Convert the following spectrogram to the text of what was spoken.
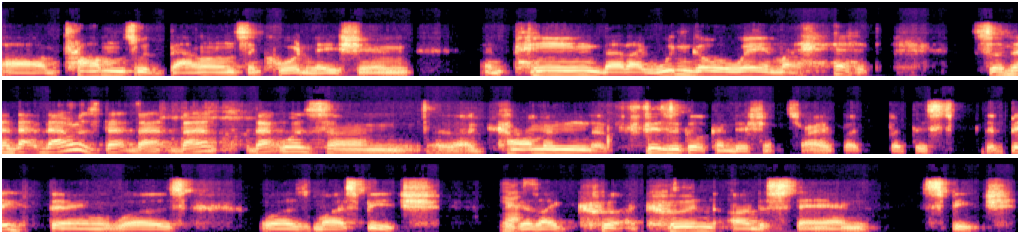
Um, problems with balance and coordination, and pain that I wouldn't go away in my head. So that, that that was that that that that was um, common physical conditions, right? But but this the big thing was was my speech yes. because I could I couldn't understand speech.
